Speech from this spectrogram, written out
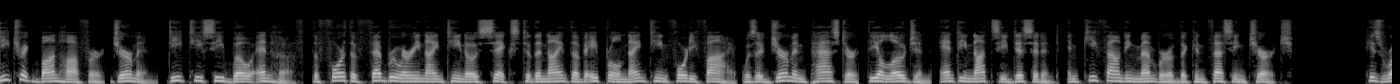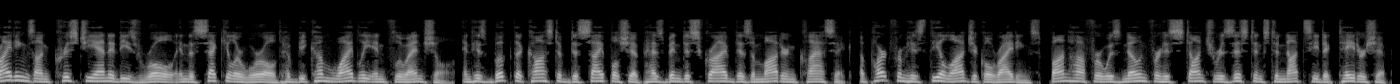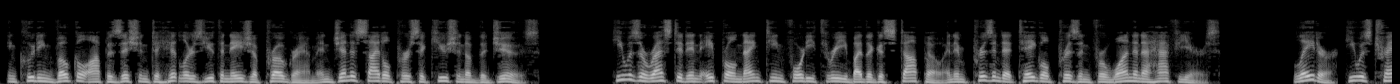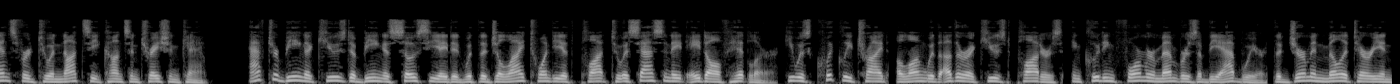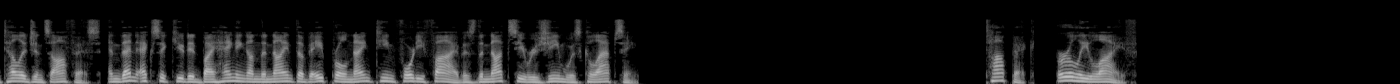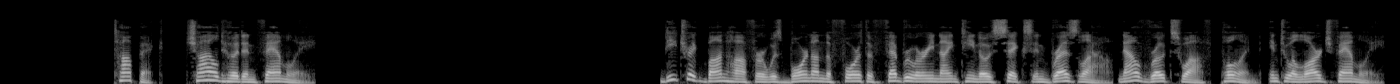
Dietrich Bonhoeffer German, DTC Bo Enhof, the 4th of February 1906 to the 9th of April 1945 was a German pastor, theologian, anti-Nazi dissident, and key founding member of the Confessing Church. His writings on Christianity's role in the secular world have become widely influential, and his book The Cost of Discipleship has been described as a modern classic. Apart from his theological writings, Bonhoeffer was known for his staunch resistance to Nazi dictatorship, including vocal opposition to Hitler's euthanasia program and genocidal persecution of the Jews. He was arrested in April 1943 by the Gestapo and imprisoned at Tegel prison for one and a half years. Later, he was transferred to a Nazi concentration camp. After being accused of being associated with the July 20 plot to assassinate Adolf Hitler, he was quickly tried, along with other accused plotters, including former members of the Abwehr the German military intelligence office, and then executed by hanging on 9 April 1945 as the Nazi regime was collapsing. Early life Childhood and family Dietrich Bonhoeffer was born on 4 February 1906 in Breslau now Wrocław, Poland, into a large family.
